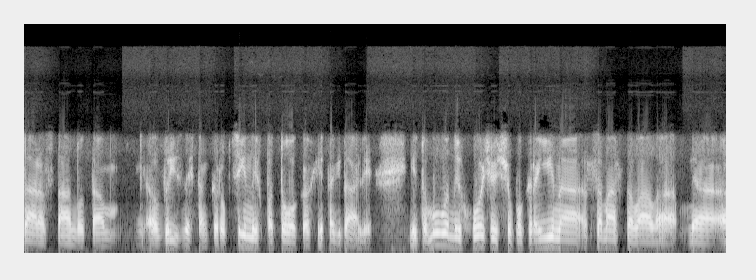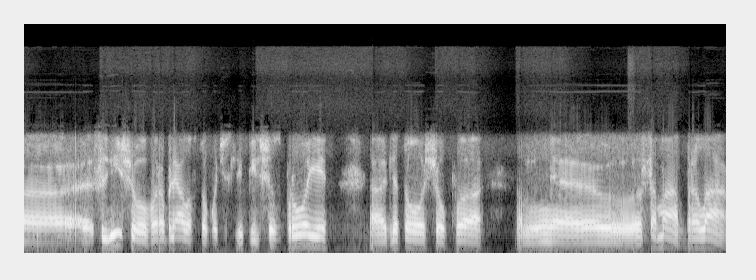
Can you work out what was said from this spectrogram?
зараз стануть там. В різних там корупційних потоках і так далі, і тому вони хочуть, щоб Україна сама ставала е, е, сильнішою, виробляла в тому числі більше зброї для того, щоб сама брала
